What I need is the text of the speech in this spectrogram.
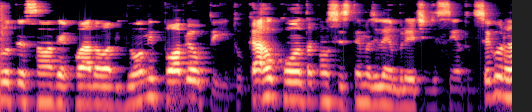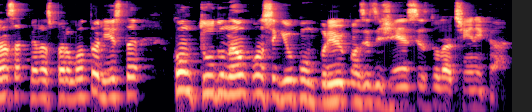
proteção adequada ao abdômen pobre ao peito. O carro conta com sistema de lembrete de centro de segurança apenas para o motorista, contudo não conseguiu cumprir com as exigências do Latin NCAP.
